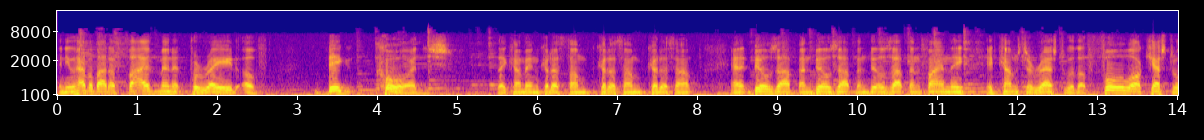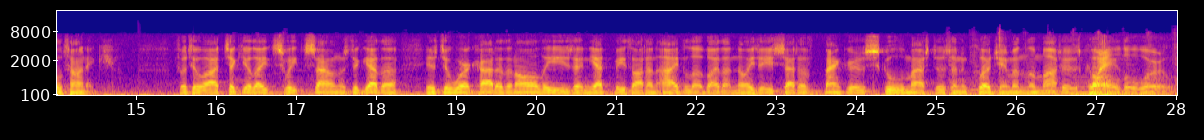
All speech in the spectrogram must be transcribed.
and you have about a five-minute parade of big chords. They come in, cut a thump, cut a thump, cut a thump, and it builds up and builds up and builds up, and finally it comes to rest with a full orchestral tonic. For to articulate sweet sounds together is to work harder than all these and yet be thought an idler by the noisy set of bankers, schoolmasters, and clergymen the martyrs call the world.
